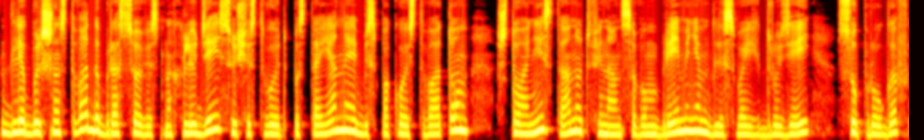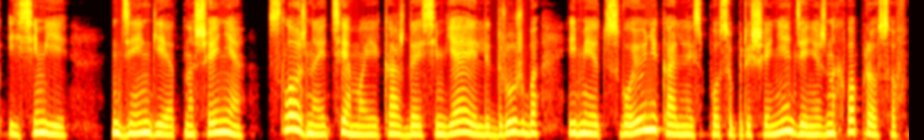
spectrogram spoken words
Для большинства добросовестных людей существует постоянное беспокойство о том, что они станут финансовым бременем для своих друзей, супругов и семьи. Деньги и отношения — сложная тема, и каждая семья или дружба имеют свой уникальный способ решения денежных вопросов.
